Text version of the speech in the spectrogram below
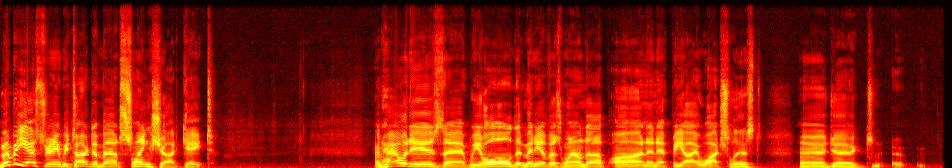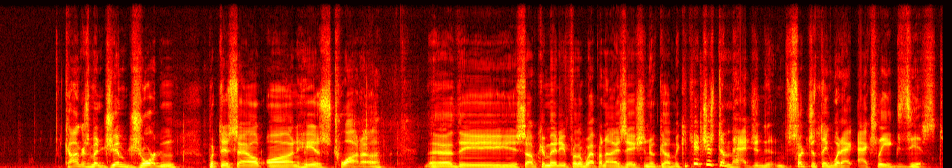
Remember yesterday we talked about Slingshot Gate and how it is that we all, that many of us wound up on an FBI watch list. Uh, uh, Congressman Jim Jordan put this out on his Twata. Uh, the subcommittee for the weaponization of government. Can you just imagine such a thing would actually exist?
